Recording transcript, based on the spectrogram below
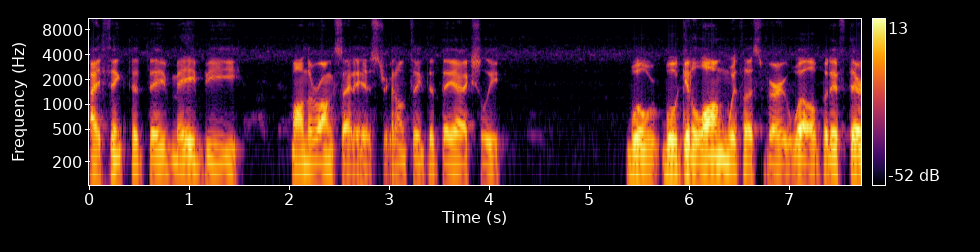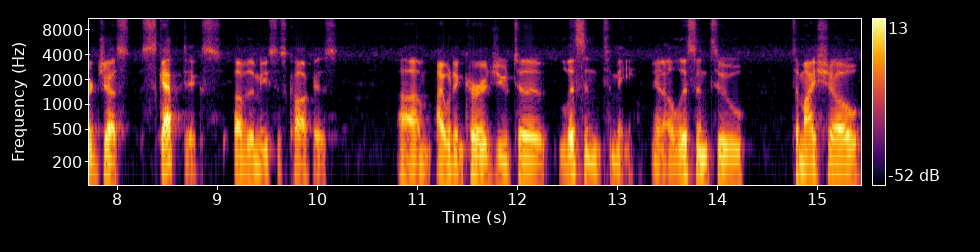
I think that they may be on the wrong side of history. I don't think that they actually will will get along with us very well. But if they're just skeptics of the Mises Caucus, um, I would encourage you to listen to me. You know, listen to to my show,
